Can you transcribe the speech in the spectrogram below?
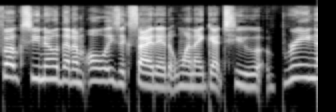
Folks, you know that I'm always excited when I get to bring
